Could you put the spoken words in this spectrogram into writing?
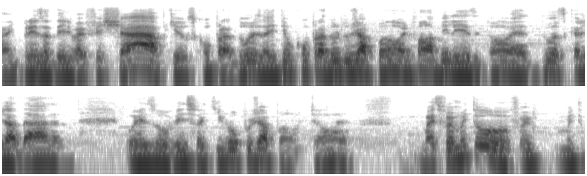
a empresa dele vai fechar, porque os compradores, aí tem um comprador do Japão, aí ele fala, ah, beleza, então é duas cajadadas, vou resolver isso aqui e vou pro Japão. Então, mas foi muito, foi muito,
